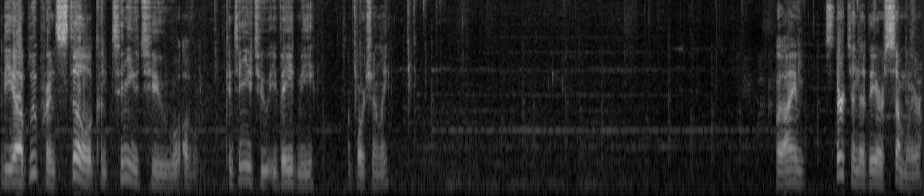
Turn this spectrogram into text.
the uh, blueprints, still continue to uh, continue to evade me, unfortunately. But I am certain that they are somewhere.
